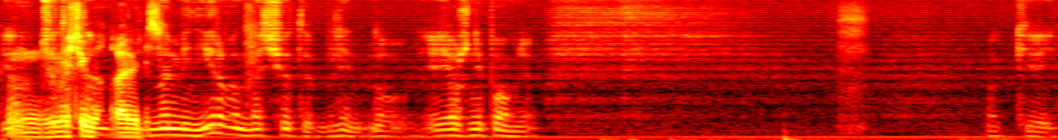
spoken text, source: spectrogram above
И он Мне всегда нравились. Номинирован на что-то, блин, ну, я уже не помню. Окей.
